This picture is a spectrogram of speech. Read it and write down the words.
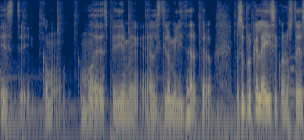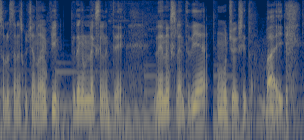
este como, como de despedirme al estilo militar, pero no sé por qué la hice cuando ustedes solo están escuchando. En fin, que tengan un excelente, un excelente día, mucho éxito. Bye.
